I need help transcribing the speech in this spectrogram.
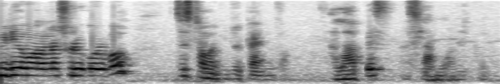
ভিডিও বানানো শুরু করব। জাস্ট আমাকে একটু টাইম দাও। আল্লাহ হাফেজ, আসসালামু আলাইকুম।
